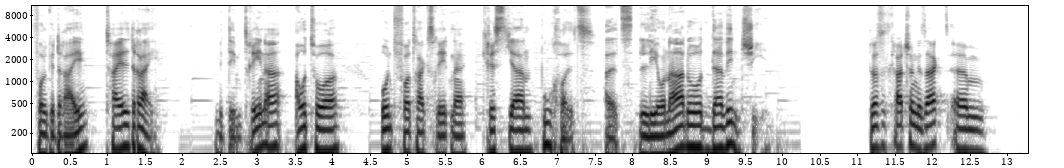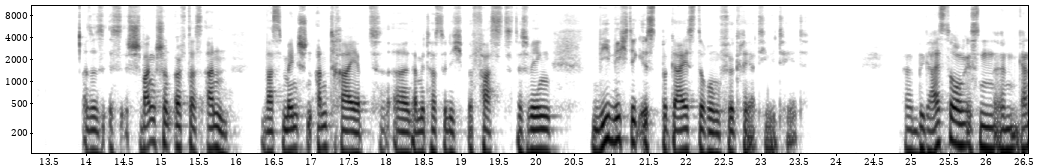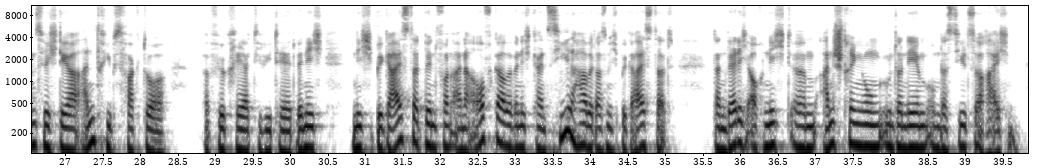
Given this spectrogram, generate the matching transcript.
Folge 3, Teil 3 mit dem Trainer, Autor und Vortragsredner Christian Buchholz als Leonardo da Vinci. Du hast es gerade schon gesagt, ähm, also es, es schwang schon öfters an, was Menschen antreibt. Äh, damit hast du dich befasst. Deswegen, wie wichtig ist Begeisterung für Kreativität? Äh, Begeisterung ist ein, ein ganz wichtiger Antriebsfaktor äh, für Kreativität. Wenn ich nicht begeistert bin von einer Aufgabe, wenn ich kein Ziel habe, das mich begeistert, dann werde ich auch nicht ähm, Anstrengungen unternehmen, um das Ziel zu erreichen.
